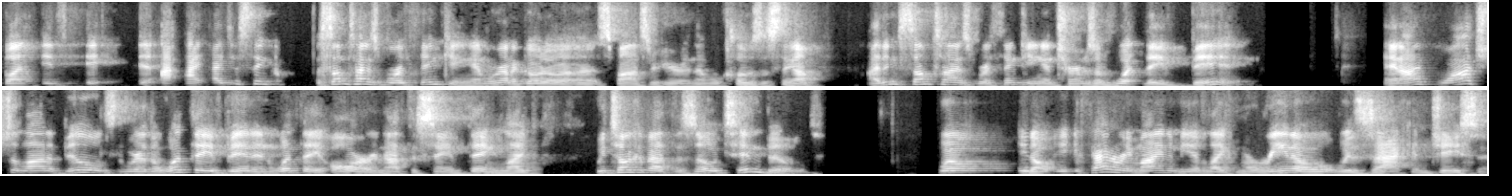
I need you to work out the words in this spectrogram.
But it's it, I, I just think sometimes we're thinking, and we're going to go to a sponsor here, and then we'll close this thing up. I think sometimes we're thinking in terms of what they've been. And I've watched a lot of builds where the what they've been and what they are are not the same thing. Like we talk about the Zo Tim build. Well, you know, it, it kind of reminded me of like Marino with Zach and Jason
